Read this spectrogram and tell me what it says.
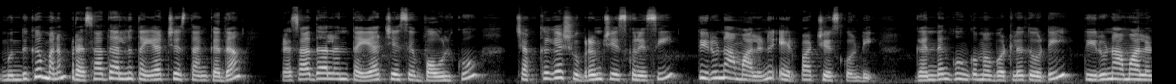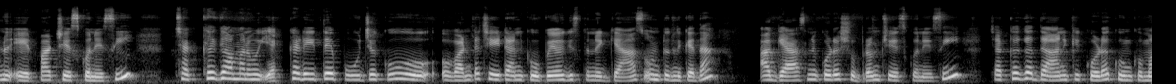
ముందుగా మనం ప్రసాదాలను తయారు చేస్తాం కదా. ప్రసాదాలను తయారు చేసే బౌల్కు చక్కగా శుభ్రం చేసుకునేసి తిరునామాలను ఏర్పాటు చేసుకోండి. గంధం కుంకుమ బొట్లతోటి తిరునామాలను ఏర్పాటు చేసుకునేసి చక్కగా మనం ఎక్కడైతే పూజకు వంట చేయటానికి ఉపయోగిస్తున్న గ్యాస్ ఉంటుంది కదా ఆ గ్యాస్ని కూడా శుభ్రం చేసుకునేసి చక్కగా దానికి కూడా కుంకుమ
